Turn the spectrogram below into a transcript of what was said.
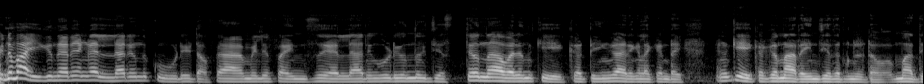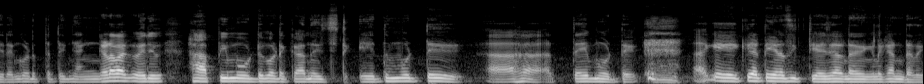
പിന്നെ വൈകുന്നേരം ഞങ്ങൾ എല്ലാവരും ഒന്ന് കൂടി കേട്ടോ ഫാമിലി ഫ്രണ്ട്സ് എല്ലാവരും കൂടി ഒന്ന് ജസ്റ്റ് ഒന്ന് അവരൊന്ന് കേക്ക് കട്ടിങ് കാര്യങ്ങളൊക്കെ ഉണ്ടായി. ഞങ്ങൾ കേക്കൊക്കെ ഒന്ന് അറേഞ്ച് ചെയ്തിട്ടുണ്ട് കേട്ടോ. മധുരം കൊടുത്തിട്ട് ഞങ്ങളുടെ ഒരു ഹാപ്പി മൂഡ് കൊടുക്കാന്ന് വെച്ചിട്ട്. ഏത് മൂട്ട് ആഹാ അത്തേ മൂട്ട് ആ കേക്ക് കട്ട് ചെയ്യുന്ന സിറ്റുവേഷൻ ആണ് നിങ്ങൾ കണ്ടത്.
